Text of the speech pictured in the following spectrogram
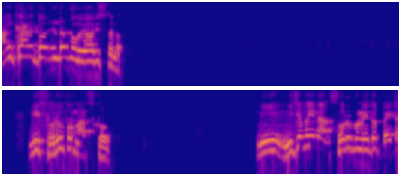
అహంకార ధోరణిలో నువ్వు వివరిస్తున్నావు నీ స్వరూపం మార్చుకో. నీ నిజమైన స్వరూపం ఏదో బయట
